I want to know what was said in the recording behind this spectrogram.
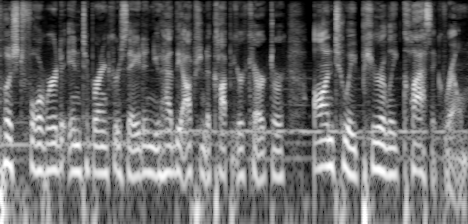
pushed forward into Burning Crusade and you had the option to copy your character onto a purely classic realm.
